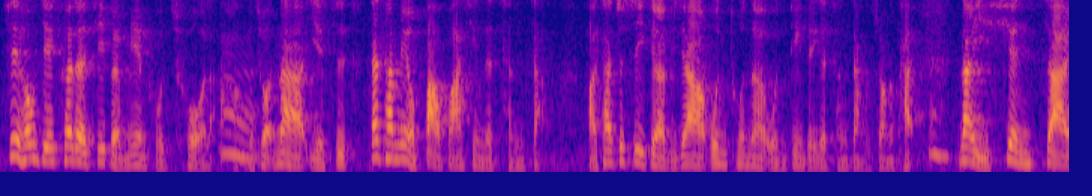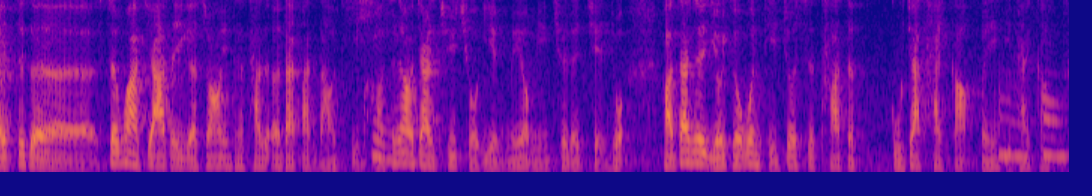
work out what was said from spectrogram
其实宏捷科的基本面不错了，好不错，那也是，但它没有爆发性的成长，好，它就是一个比较温吞的、稳定的一个成长状态。嗯，那以现在这个生化家的一个状况，它它是二代半导体嘛，好，生化家的需求也没有明确的减弱，好，但是有一个问题就是它的股价太高，本益比太高。嗯嗯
